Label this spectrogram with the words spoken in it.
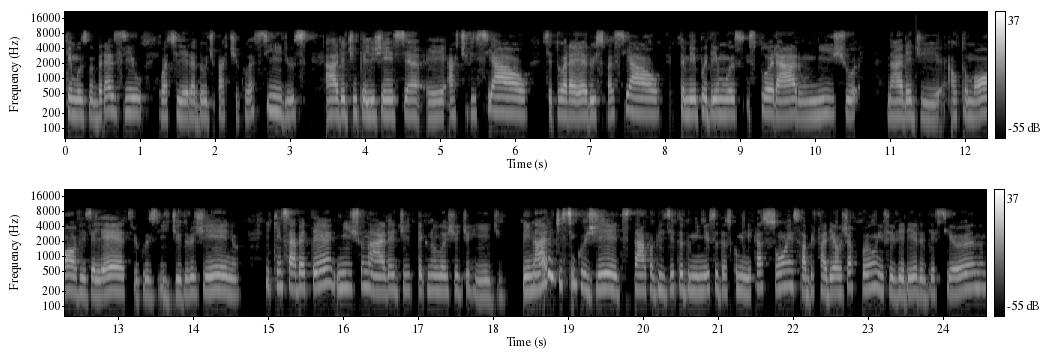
Temos no Brasil o acelerador de partículas Sirius, a área de inteligência é, artificial, setor aeroespacial. Também podemos explorar um nicho na área de automóveis elétricos e de hidrogênio, e quem sabe até nicho na área de tecnologia de rede. Bem, na área de 5G, destaco a visita do ministro das Comunicações, Fábio Faria, ao Japão, em fevereiro desse ano.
